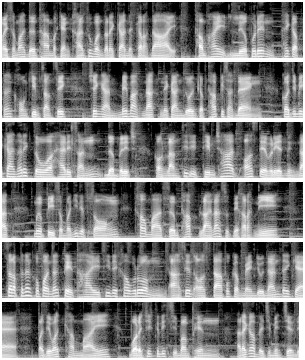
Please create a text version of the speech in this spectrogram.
ไม่สามารถเดินทางมาแข่งขันฟุตบอลรายการดังกล่าวได้ทำให้เหลือผู้เล่นให้กับท่านของคิมซังซิก ใช้งานไม่มากนักในการดวลกับทัพปีศาจแดง ก่อนจะมีการเรียกตัวแฮร์ริสันเดอะบริดจ์กองหลังที่ติดทีมชาติออสเตรเลียหนึ่งนัด เมื่อปี 2022 เข้ามาเสริมทัพรายล่าสุดในครั้งนี้สำหรับทางด้านของฝั่งนักเตะไทยที่ได้เข้าร่วมอาเซียนออสตาพบกับแมนยูนั้นได้แก่ ปฏิวัติคำไหมวรชิตกนิษฐ์ศรีบำเพ็ญ และก็เบนจามินเจมส์เด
